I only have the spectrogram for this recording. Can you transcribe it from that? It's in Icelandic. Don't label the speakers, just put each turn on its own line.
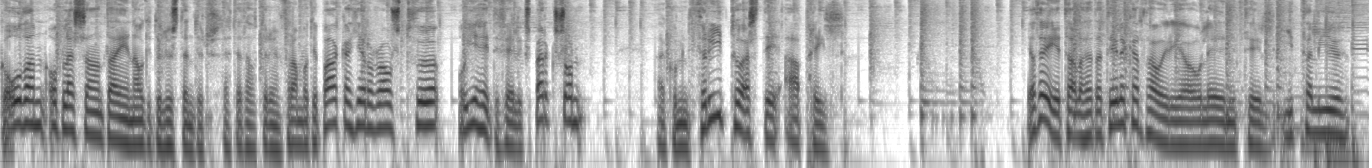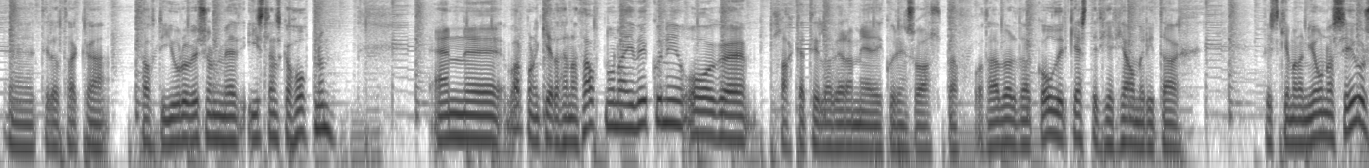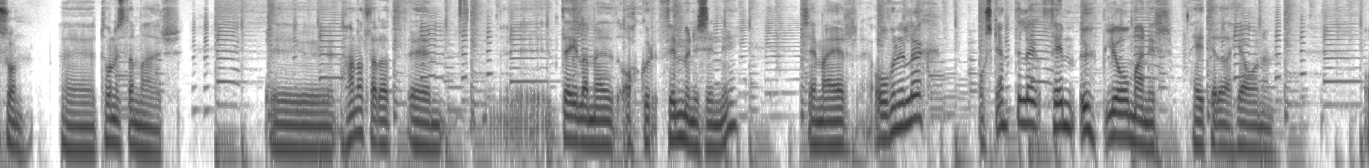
Góðan og blessaðan daginn ágættu hlustendur. Þetta er þátturinn fram og tilbaka hér á Rástfö og ég heiti Felix Bergsson. Það er komin 30. apríl. Já þegar ég tala þetta til ykkar þá er ég á leiðinni til Ítalíu eh, til að taka þátt í Eurovision með íslenska hópnum. En eh, var búin að gera þennan þátt núna í vikunni og eh, hlakka til að vera með ykkur eins og alltaf. Og það verða góðir gestir hér hjá mér í dag. Fyrst kemur hann Jónas Sigursson, eh, tónlistamæður. Uh, hann ætlar að um, deila með okkur fimmunni sinni sem er óvunileg og skemmtileg. Fimm uppljómanir heitir það hjá honum.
